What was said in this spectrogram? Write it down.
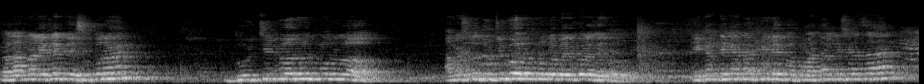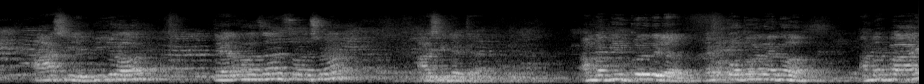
তাহলে আমরা লিখলাম কি? সুতরাং দুইটি গরুর মূল্য, আমরা শুধু দুটি গরুর মূল্য বের করে দেব। এখান থেকে আমরা কি লিখব? পঁয়তাল্লিশ হাজার আশি বিয়োগ তেরো হাজার ছয়শো আশি টাকা। আমরা বিয়োগ করে দিলাম। এখন কত দেখো? আমরা পাই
